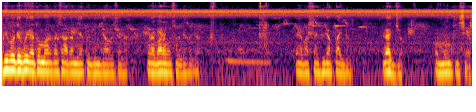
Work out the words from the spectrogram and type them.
বিপদে বইরা তোমার কাছে আর আমি এতদিন যাওয়া হয়েছে না ওরা বারো বছর লেগে যা এই বাসায় ফিরা পাইল। রাজ্য মন্ত্রী শেষ।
